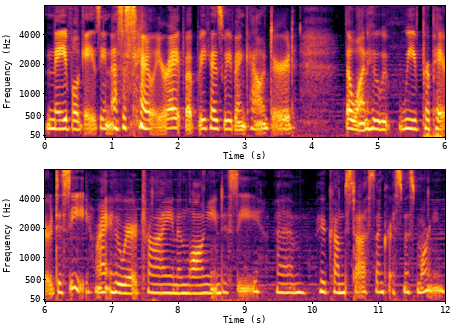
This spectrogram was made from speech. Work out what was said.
navel gazing necessarily, right? But because we've encountered the one who we've prepared to see, right? Who we're trying and longing to see, um, who comes to us on Christmas morning.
